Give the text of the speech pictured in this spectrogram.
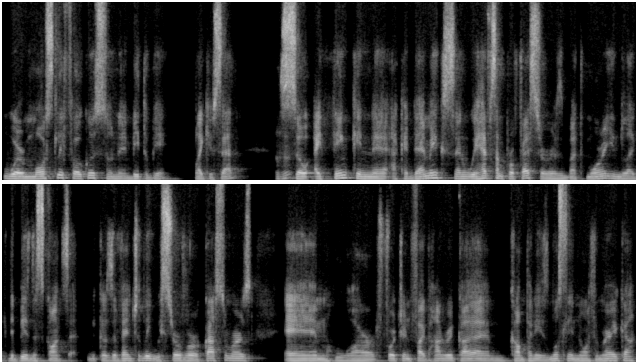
We're mostly focused on B2B, like you said. Mm-hmm. So I think in uh, academics, and we have some professors, but more in like the business concept, because eventually we serve our customers um, who are Fortune 500 um, companies, mostly in North America.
